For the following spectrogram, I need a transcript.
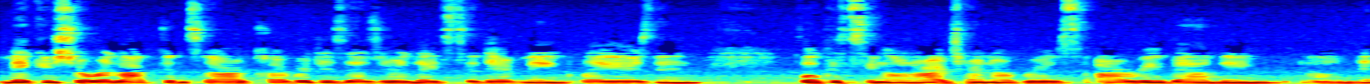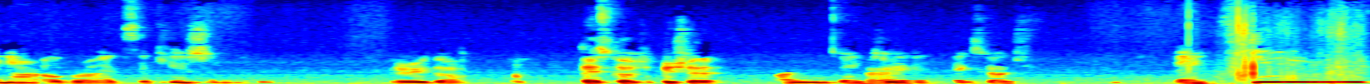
making sure we're locked into our coverages as it relates to their main players and focusing on our turnovers, our rebounding, um, and our overall execution. There you go. Thanks, coach. Appreciate it. Um, thank All you. Right. Thanks, coach. Thank you.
